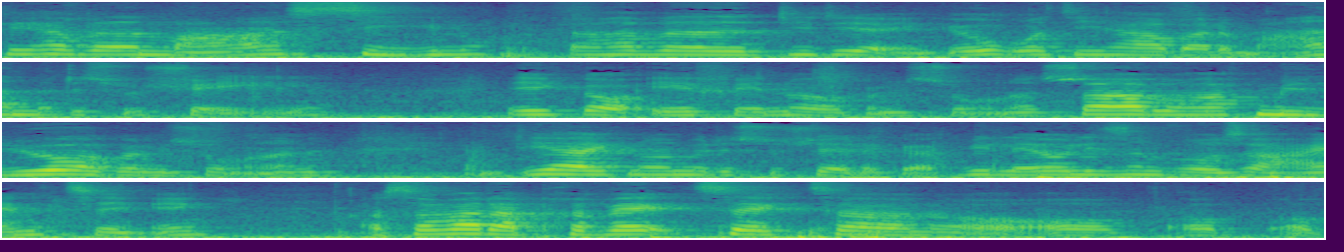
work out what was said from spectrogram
Det har været meget silo. Der har været de der NGO'er, de har arbejdet meget med det sociale ikke? og FN-organisationer. Så har du haft miljøorganisationerne. Jamen, de har ikke noget med det sociale at gøre. Vi laver ligesom vores egne ting. Ikke? Og så var der privatsektoren og, og, og, og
